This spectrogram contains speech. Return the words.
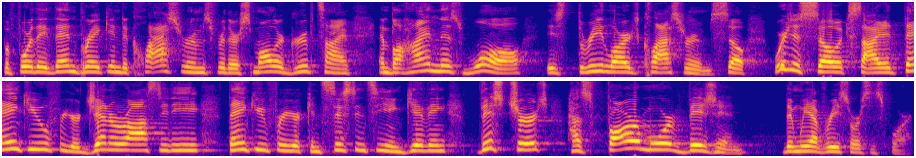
before they then break into classrooms for their smaller group time. And behind this wall is three large classrooms. So we're just so excited. Thank you for your generosity. Thank you for your consistency in giving. This church has far more vision than we have resources for.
